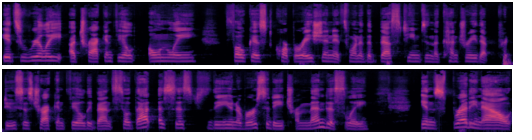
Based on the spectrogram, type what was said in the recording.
it's really a track and field only focused corporation. It's one of the best teams in the country that produces track and field events. So that assists the university tremendously in spreading out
